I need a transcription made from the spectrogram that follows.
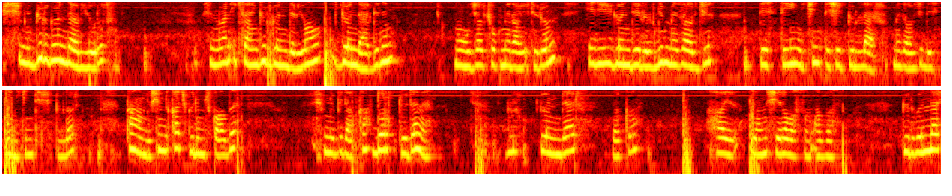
İşte şimdi gül gönder diyoruz. Şimdi ben iki tane gül gönderiyorum. Gönder dedim. Ne olacak çok merak ediyorum. Hediye gönderildi mezarcı desteğin için teşekkürler. Mezarcı desteğin için teşekkürler. Tamamdır. Şimdi kaç gülümüz kaldı? Şimdi bir dakika. Dörtlü değil mi? Gül gönder. Bir dakika. Hayır. Yanlış yere bastım aga. Gül gönder.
